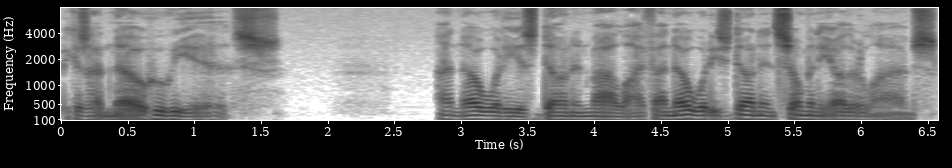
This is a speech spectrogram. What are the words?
because I know who He is. I know what He has done in my life. I know what He's done in so many other lives.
